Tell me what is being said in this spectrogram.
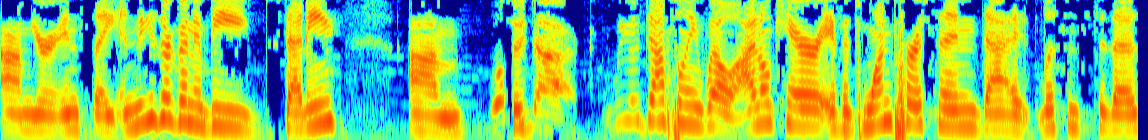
um, your insight, and these are going to be steady. Um, we'll so be back. we definitely will. I don't care if it's one person that listens to this.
